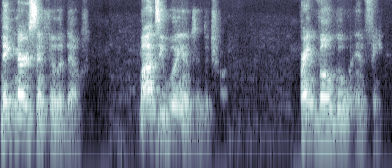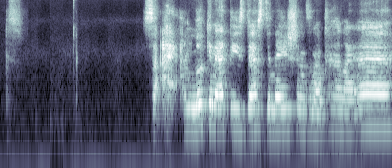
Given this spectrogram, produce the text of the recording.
Nick Nurse in Philadelphia, Monty Williams in Detroit, Frank Vogel in Phoenix. So I, am looking at these destinations and I'm kind of like, ah,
